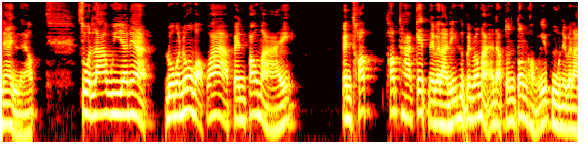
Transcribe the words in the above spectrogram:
แน่ๆอยู่แล้ว ส่วนลาเวียเนี่ยโรมาโน่บอกว่าเป็นเป้าหมายเป็นท็อปท็อปทาร์เก็ตในเวลานี้คือเป็นเป้าหมายอันดับต้นๆของลิเวอร์พูลในเวลา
